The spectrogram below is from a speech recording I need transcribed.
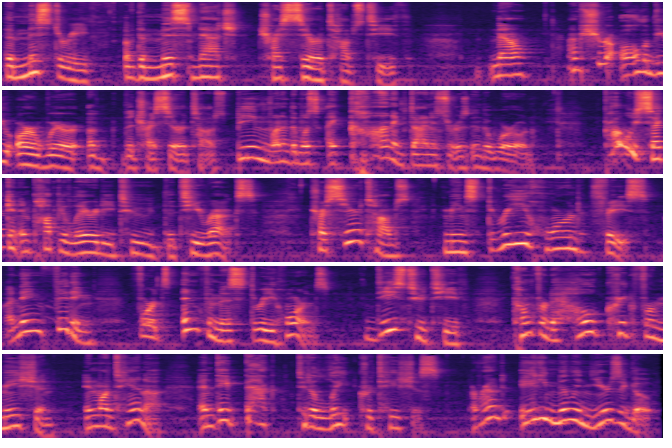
The mystery of the mismatched Triceratops teeth. Now, I'm sure all of you are aware of the Triceratops being one of the most iconic dinosaurs in the world, probably second in popularity to the T Rex. Triceratops means three horned face, a name fitting for its infamous three horns. These two teeth come from the Hell Creek Formation in Montana and date back to the late Cretaceous, around 80 million years ago.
